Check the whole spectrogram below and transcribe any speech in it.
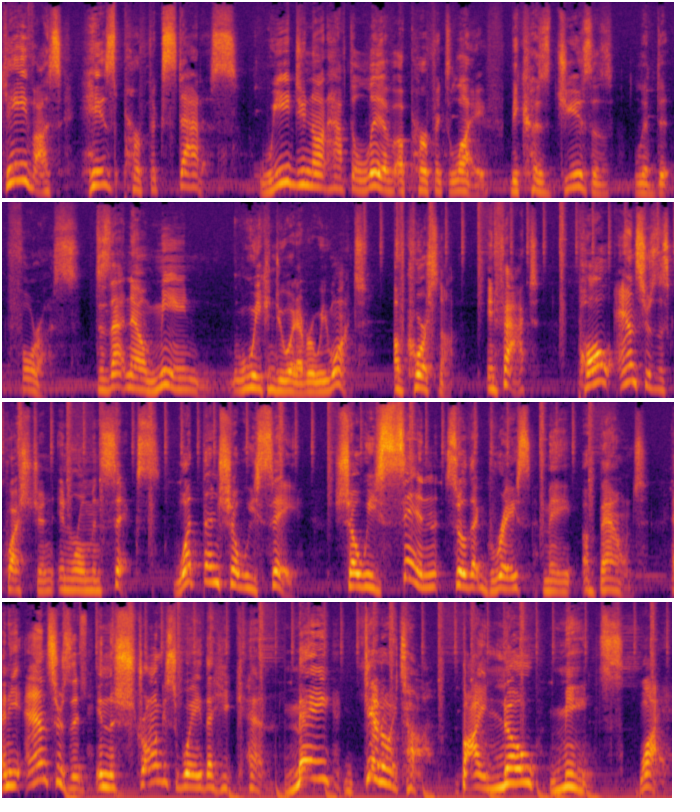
gave us his perfect status. We do not have to live a perfect life because Jesus lived it for us. Does that now mean we can do whatever we want? Of course not. In fact, Paul answers this question in Romans 6. What then shall we say? Shall we sin so that grace may abound? And he answers it in the strongest way that he can. Me genoita, by no means. Why?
